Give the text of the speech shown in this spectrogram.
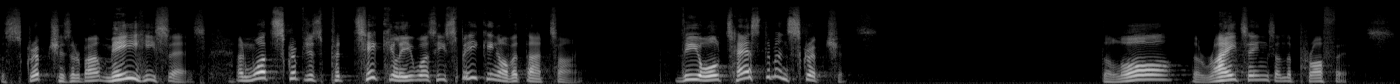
The scriptures are about me, he says. And what scriptures particularly was he speaking of at that time? The Old Testament scriptures. The law, the writings, and the prophets.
